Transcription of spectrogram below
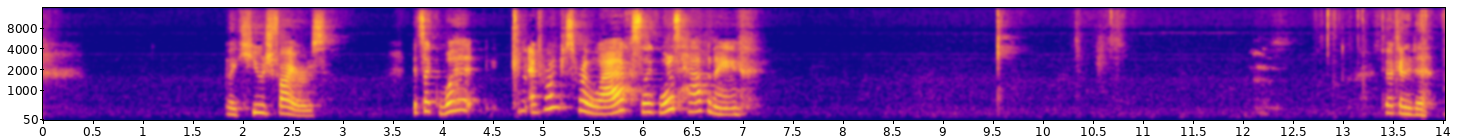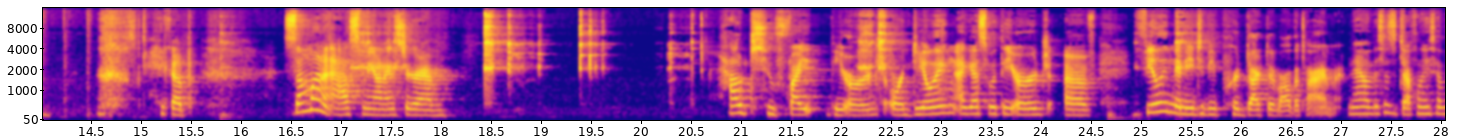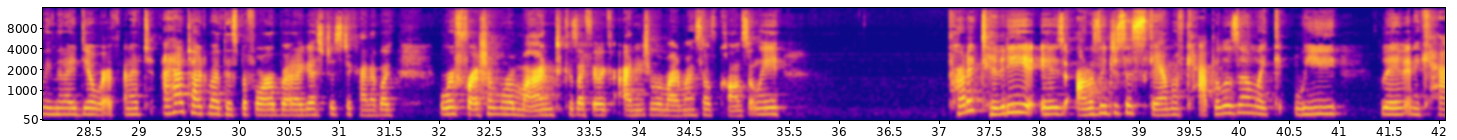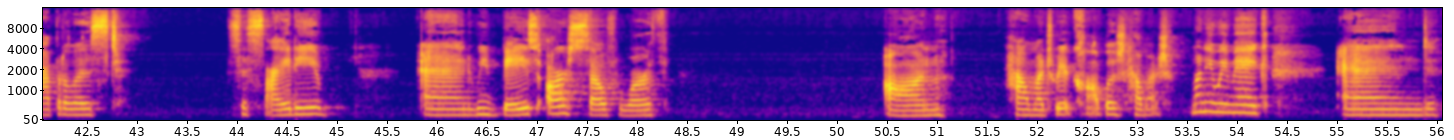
like huge fires. It's like, what? Can everyone just relax? Like, what is happening? feel like I need to hiccup. Someone asked me on Instagram how to fight the urge or dealing, I guess, with the urge of feeling the need to be productive all the time. Now, this is definitely something that I deal with. And I've t- I have talked about this before, but I guess just to kind of like refresh and remind, because I feel like I need to remind myself constantly productivity is honestly just a scam of capitalism. Like, we live in a capitalist society and we base our self worth on how much we accomplish, how much money we make. And,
